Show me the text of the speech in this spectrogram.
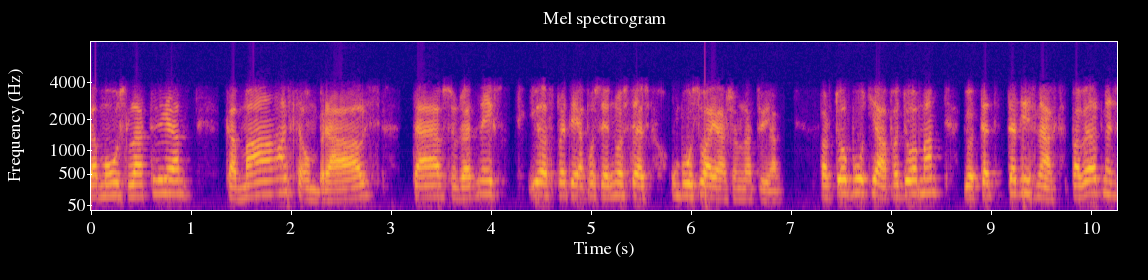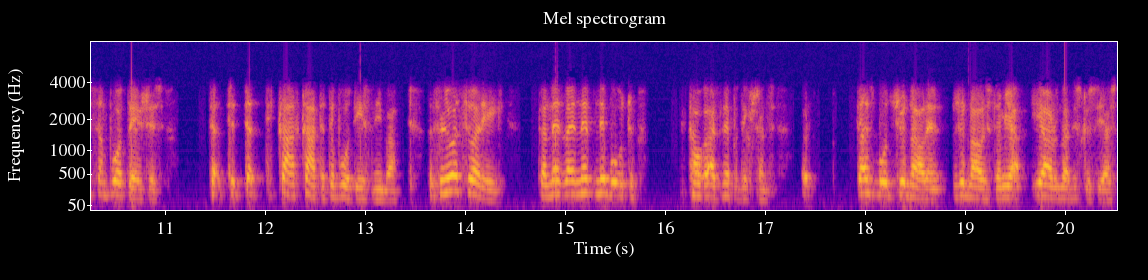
ka mūsu Latvijā, ka māsa un brālis, tēvs un radnieks ielas pretējā pusē nostājas un būs vajāšana Latvijā. Par to būtu jāpadomā, jo tad, tad iznāks, pavēlt mēs esam potējušies. Tad, tad, kā, kā tad būtu īstenībā? Tas ir ļoti svarīgi, ka ne, lai ne, nebūtu kaut kādas nepatikšanas. Tas būtu žurnāliem, žurnālistiem jā, jārunā diskusijās,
